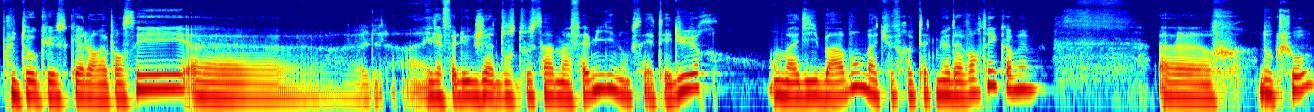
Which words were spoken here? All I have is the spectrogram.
plutôt que ce qu'elle aurait pensé. il a fallu que j'annonce tout ça à ma famille, donc ça a été dur. On m'a dit, bah bon, bah tu ferais peut-être mieux d'avorter quand même. donc chaud,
